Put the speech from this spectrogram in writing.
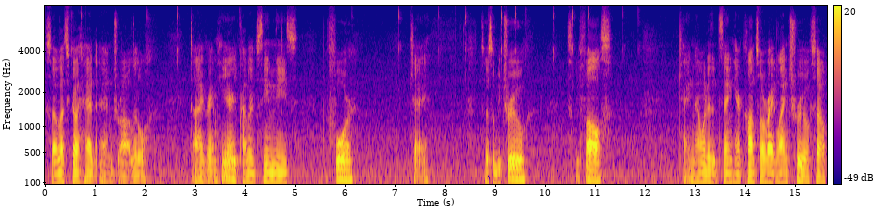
So let's go ahead and draw a little diagram here. You probably have seen these before. Okay, so this will be true, this will be false. Okay, now what is it saying here? Console write line true. So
